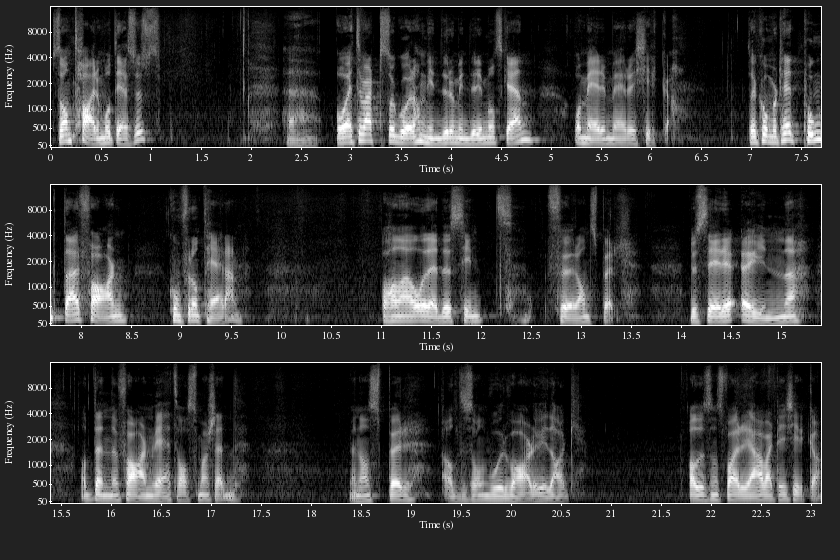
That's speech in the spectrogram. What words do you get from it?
Så han tar imot Jesus. Eh, og etter hvert så går han mindre og mindre i moskeen og mer og mer i kirka. Så det kommer til et punkt der faren konfronterer han. Og han er allerede sint før han spør. Du ser i øynene at denne faren vet hva som har skjedd. Men han spør Addison hvor var du i dag. Addison svarer jeg har vært i kirka.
